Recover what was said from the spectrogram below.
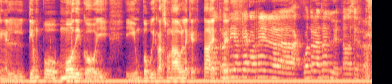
en el tiempo módico y, y un poco irrazonable que está. El otro este día fui a correr a las 4 de la tarde, estaba cerrado.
